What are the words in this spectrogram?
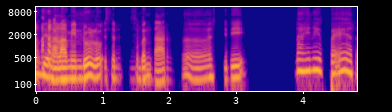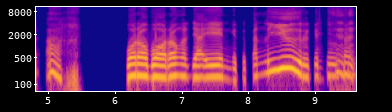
ngalamin dulu se- sebentar. Heeh, jadi nah ini PR ah boro-boro ngerjain gitu kan liur gitu kan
